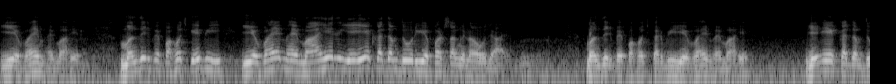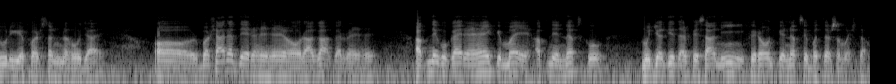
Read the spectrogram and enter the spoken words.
یہ وہم ہے ماہر۔ منزل پہ پہنچ کے بھی یہ وہم ہے، ماہر، یہ ایک قدم دور یہ فرسنگ نہ ہو جائے۔ منزل پہ پہنچ کر بھی یہ وہم ہے، ماہر۔ یہ ایک قدم دور یہ فرسنگ نہ ہو جائے۔ اور بشارت دے رہے ہیں اور آگاہ کر رہے ہیں۔ اپنے کو کہہ رہے ہیں کہ میں اپنے نفس کو مجدد الفسانی، فرعون کے نفس سے بدتر سمجھتا ہوں۔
